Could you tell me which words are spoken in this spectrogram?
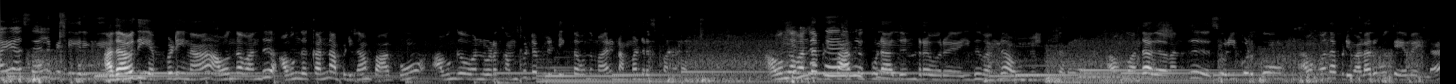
ஆயா சேலை கட்டி இருக்கு அதாவது எப்படின்னா அவங்க வந்து அவங்க கண் அப்படிதான் பார்க்கும். அவங்க உன்னோட கம்ஃபர்டபிலிட்டிக்கு தகுந்த மாதிரி நம்ம ட்ரெஸ் பண்ணணும். அவங்க வந்து அப்படி பார்க்க கூடாதுன்ற ஒரு இது வந்து அவங்களுக்கு கிடையாது. அவங்க வந்து அதை வந்து சொல்லி கொடுக்கவும் அவங்க வந்து அப்படி வளரவும் தேவையில்லை.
